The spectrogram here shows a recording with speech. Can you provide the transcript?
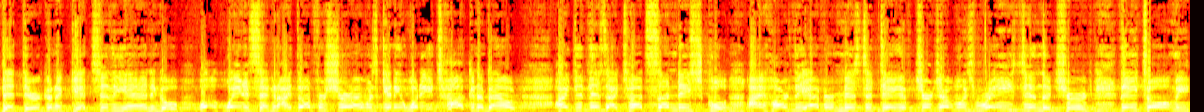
that they're going to get to the end and go, well, wait a second, I thought for sure I was getting, what are you talking about? I did this, I taught Sunday school, I hardly ever missed a day of church, I was raised in the church. They told me,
